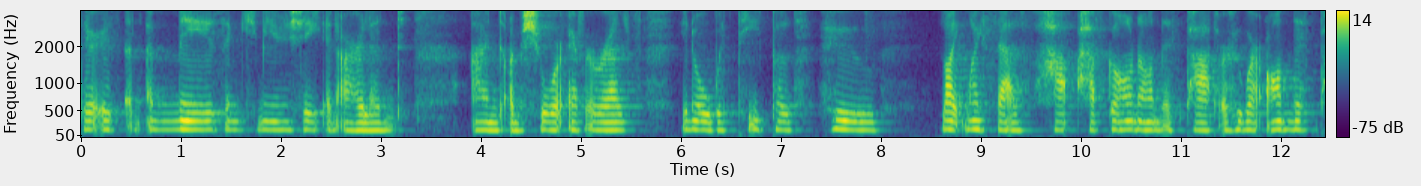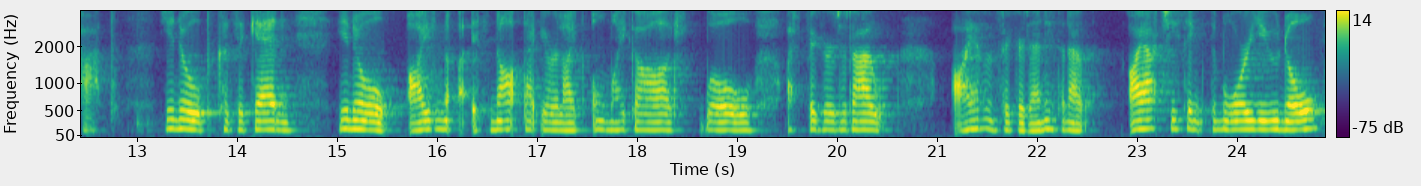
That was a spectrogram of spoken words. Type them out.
There is an amazing community in Ireland and I'm sure everywhere else you know, with people who, like myself, ha- have gone on this path or who are on this path, you know, because again, you know, I've not, it's not that you're like, oh my God, whoa, I figured it out. I haven't figured anything out. I actually think the more you know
